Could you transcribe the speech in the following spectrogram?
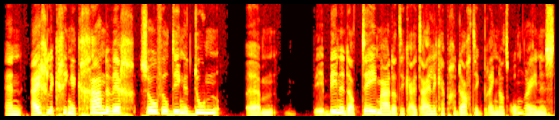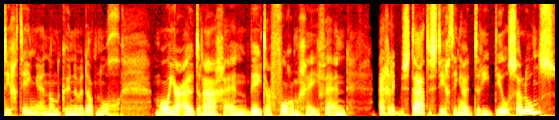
En eigenlijk ging ik gaandeweg zoveel dingen doen um, binnen dat thema dat ik uiteindelijk heb gedacht, ik breng dat onder in een stichting en dan kunnen we dat nog mooier uitdragen en beter vormgeven. En eigenlijk bestaat de stichting uit drie deelsalons.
